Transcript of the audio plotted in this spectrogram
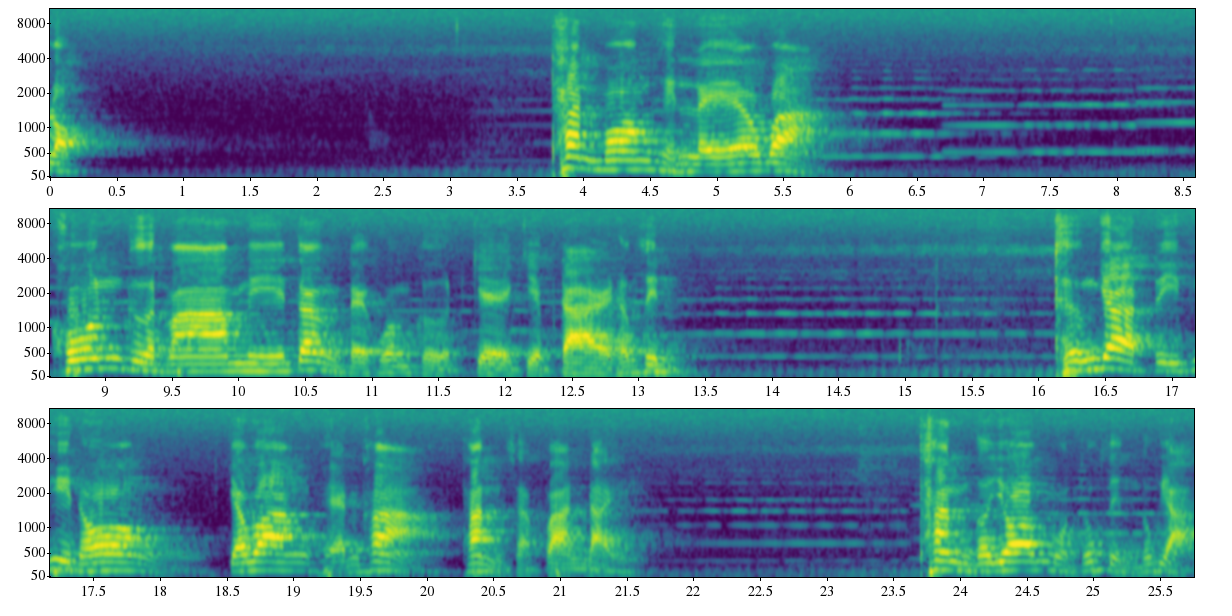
หรอกท่านมองเห็นแล้วว่า คนเกิดมามีตั้งแต่ความเกิดแก่เจ็บตายทั้งสิ้น ถึงญาติพี่น้องจะวางแผนฆ่าท่านสักปานใด ท่านก็ยอมหมดทุกสิ่งทุกอย่าง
